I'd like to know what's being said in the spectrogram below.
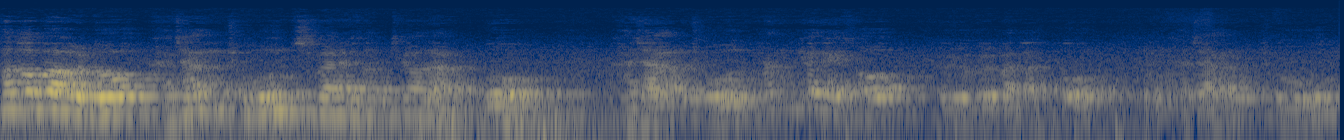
사도 바울도 가장 좋은 집안에서 태어났고 가장 좋은 환경에서 교육을 받았고 가장 좋은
